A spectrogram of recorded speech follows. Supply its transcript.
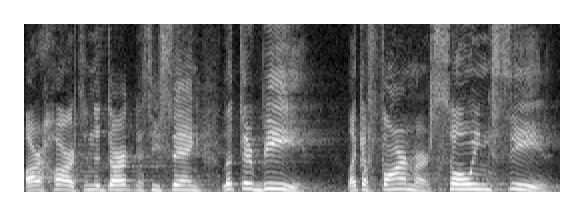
our hearts in the darkness. He's saying, Let there be, like a farmer sowing seed.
